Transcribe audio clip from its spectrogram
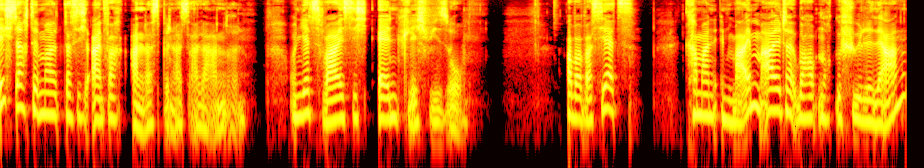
Ich dachte immer, dass ich einfach anders bin als alle anderen. Und jetzt weiß ich endlich wieso. Aber was jetzt? Kann man in meinem Alter überhaupt noch Gefühle lernen?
